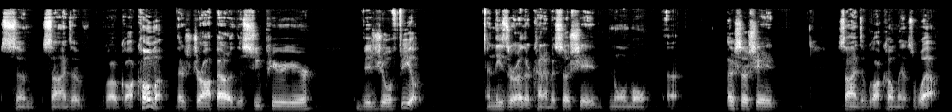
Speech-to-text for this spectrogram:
some signs of glaucoma. There's dropout of the superior visual field. And these are other kind of associated normal, uh, associated signs of glaucoma as well.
